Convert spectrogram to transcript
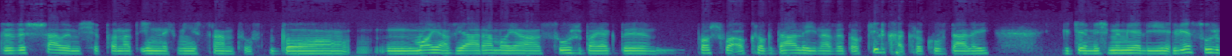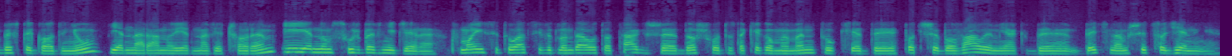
wywyższałem się ponad innych ministrantów, bo moja wiara, moja służba jakby poszła o krok dalej, nawet o kilka kroków dalej gdzie myśmy mieli dwie służby w tygodniu, jedna rano, jedna wieczorem i jedną służbę w niedzielę. W mojej sytuacji wyglądało to tak, że doszło do takiego momentu, kiedy potrzebowałem jakby być na mszy codziennie.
